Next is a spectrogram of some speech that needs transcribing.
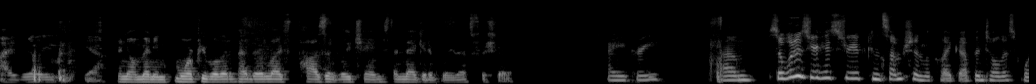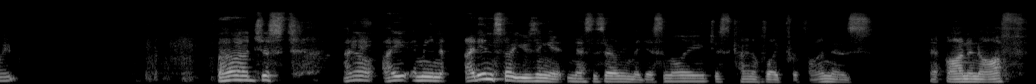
I really, yeah, I know many more people that have had their life positively changed than negatively. That's for sure. I agree. Um, so, what does your history of consumption look like up until this point? Uh, just I don't. I I mean, I didn't start using it necessarily medicinally, just kind of like for fun, as on and off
